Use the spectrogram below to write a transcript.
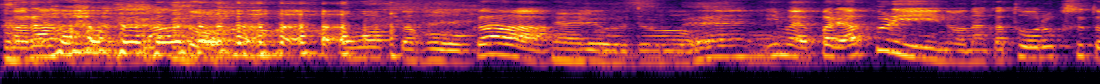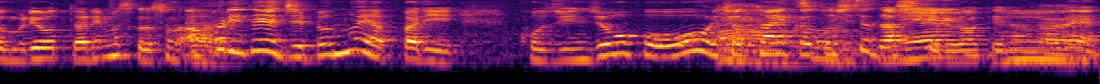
絡んでるなと思った方がなるほど。いいですよね。今やっぱりアプリのなんか登録すると無料ってありますけどそのアプリで自分のやっぱり個人情報を一応対価として出してるわけなので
